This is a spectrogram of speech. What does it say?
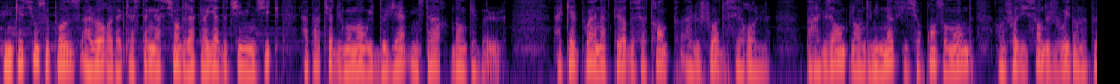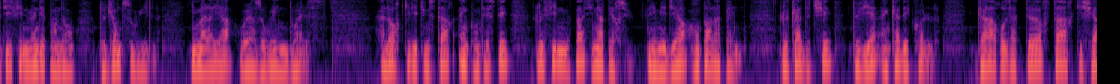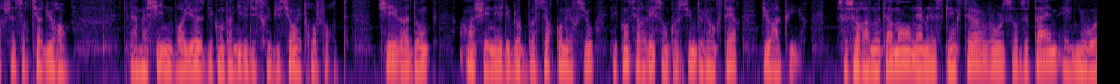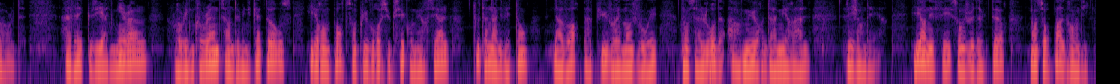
Une question se pose alors avec la stagnation de la carrière de Min-chik à partir du moment où il devient une star bankable. À quel point un acteur de sa trempe a le choix de ses rôles? Par exemple, en 2009, il surprend son monde en choisissant de jouer dans le petit film indépendant de John Soo-il, Himalaya Where the Wind Dwells. Alors qu'il est une star incontestée, le film passe inaperçu. Les médias en parlent à peine. Le cas de Che devient un cas d'école gare aux acteurs stars qui cherchent à sortir du rang. La machine broyeuse des compagnies de distribution est trop forte. Che va donc enchaîner les blockbusters commerciaux et conserver son costume de gangster dur à cuire. Ce sera notamment Nameless Gangster, Rules of the Time et New World. Avec The Admiral, Rolling Currents en 2014, il remporte son plus gros succès commercial tout en admettant n'avoir pas pu vraiment jouer dans sa lourde armure d'amiral légendaire. Et en effet, son jeu d'acteur n'en sort pas grandi.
